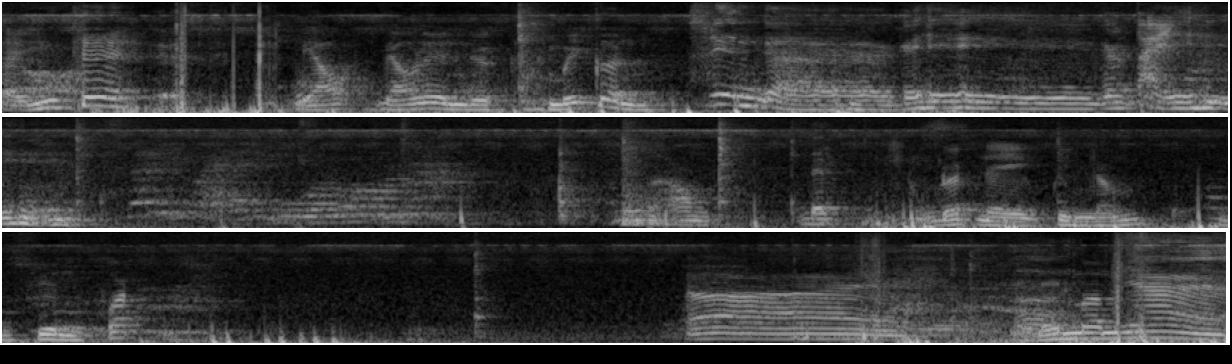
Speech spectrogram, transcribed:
tay mút thế béo béo lên được mấy cân? Xuyên cả cái găng tay. Ong đất. Đất này kinh lắm. Nó xuyên quắt. Rồi để lên mâm nha.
